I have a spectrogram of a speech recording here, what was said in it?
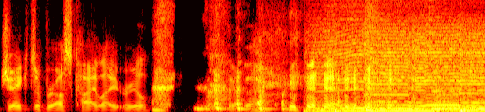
Jake DeBrusk highlight reel.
